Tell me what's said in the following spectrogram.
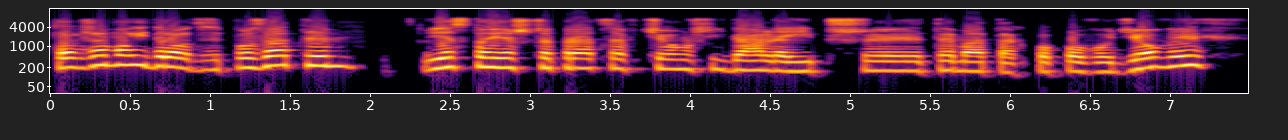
Także moi drodzy, poza tym jest to jeszcze praca wciąż i dalej przy tematach popowodziowych.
